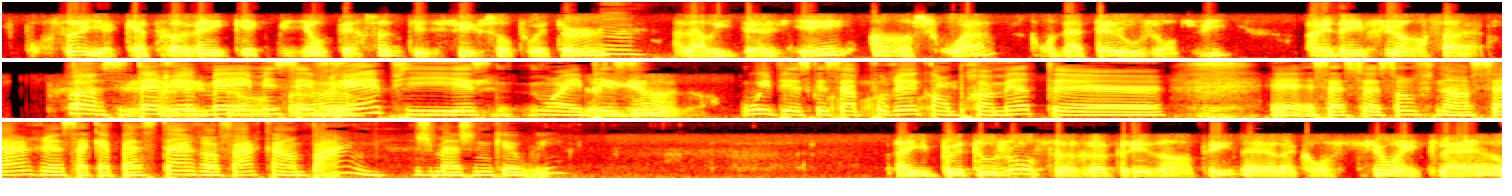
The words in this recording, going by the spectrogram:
C'est pour ça il y a 80 quelques millions de personnes qui le suivent sur Twitter. Mm. Alors il devient en soi ce qu'on appelle aujourd'hui un influenceur. Ah, c'est terrible, mais, mais c'est vrai. Puis, ouais, puis oui, puis est-ce que ça pourrait compromettre euh, euh, sa situation financière, sa capacité à refaire campagne? J'imagine que oui. Ben, il peut toujours se représenter. D'ailleurs, la Constitution est claire.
